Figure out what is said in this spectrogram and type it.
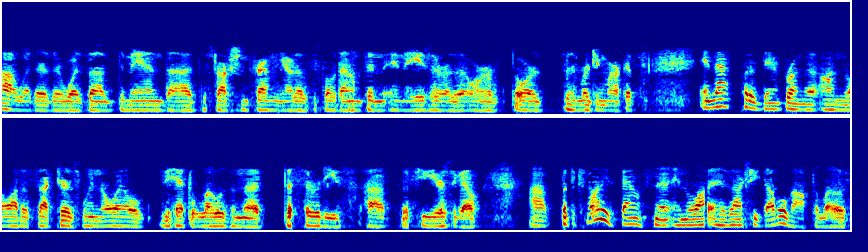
uh, whether there was uh, demand uh, destruction coming out of slowdowns in, in Asia or, the, or or the emerging markets, and that put a damper on the on a lot of sectors when oil hit lows in the the 30s uh, a few years ago. Uh, but the commodities bounced, and, and a lot has actually doubled off the lows,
